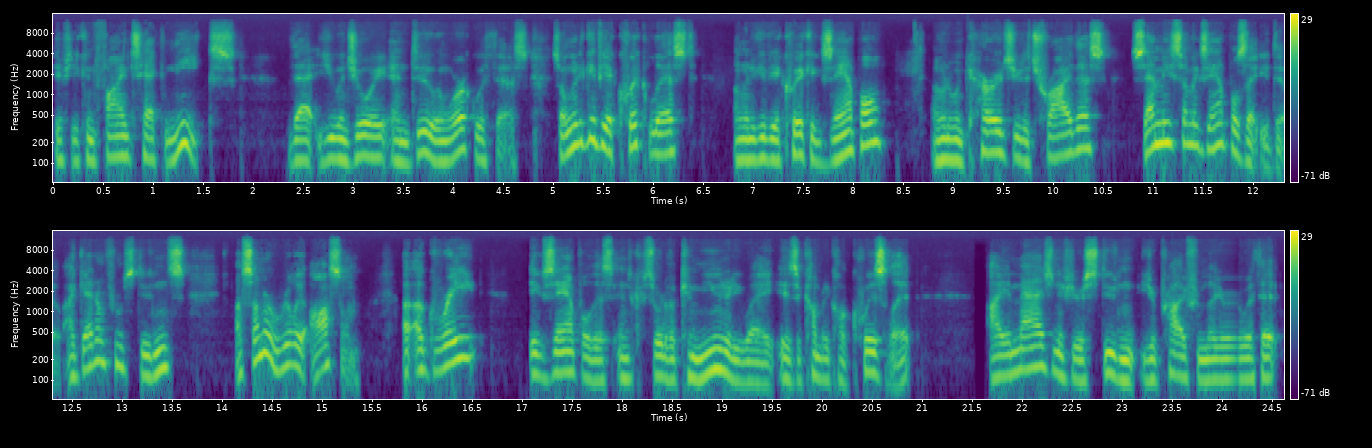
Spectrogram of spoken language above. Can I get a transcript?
if you can find techniques that you enjoy and do and work with this. So I'm going to give you a quick list. I'm going to give you a quick example. I'm going to encourage you to try this. Send me some examples that you do. I get them from students. Uh, some are really awesome. A, a great example this in sort of a community way is a company called Quizlet. I imagine if you're a student, you're probably familiar with it.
